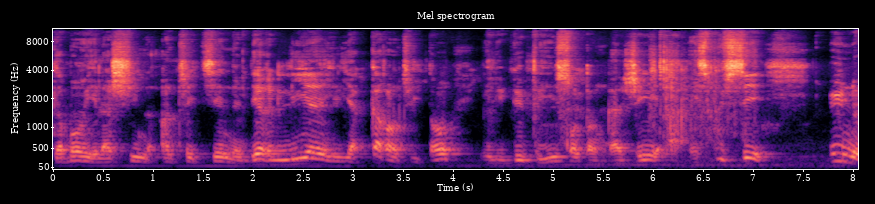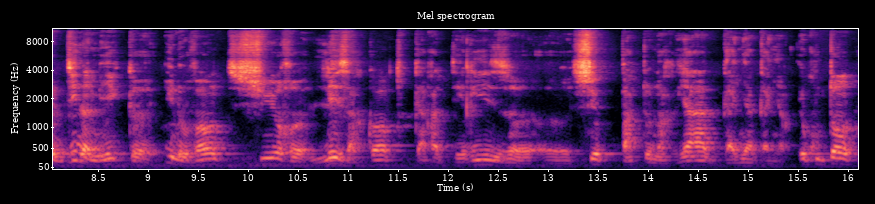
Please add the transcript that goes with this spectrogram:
Gabon et la Chine entretiennent des liens il y a 48 ans et les deux pays sont engagés à expulser une dynamique innovante sur les accords qui caractérisent euh, ce partenariat gagnant-gagnant. Écoutons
